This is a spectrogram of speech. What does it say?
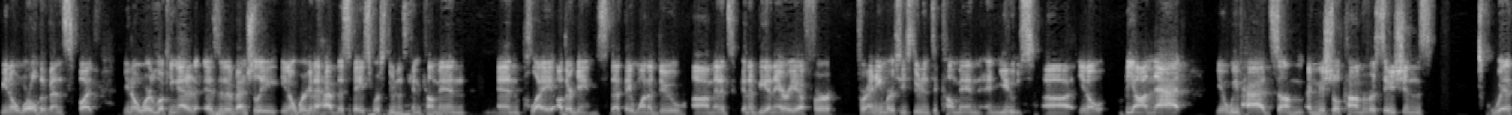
you know world events but you know we're looking at it as it eventually you know we're going to have this space where students can come in and play other games that they want to do um, and it's going to be an area for for any mercy student to come in and use uh, you know beyond that, you know, we've had some initial conversations with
